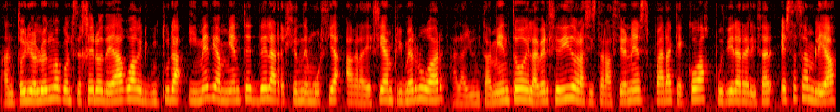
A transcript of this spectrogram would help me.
Antonio Luengo, consejero de Agua, Agricultura y Medio Ambiente de la región de Murcia, agradecía en primer lugar al ayuntamiento el haber cedido las instalaciones para que COAG pudiera realizar esta asamblea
